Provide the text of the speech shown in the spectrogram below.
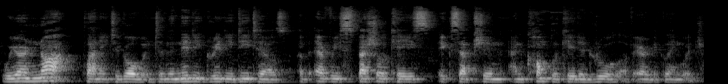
We are not planning to go into the nitty gritty details of every special case, exception, and complicated rule of Arabic language.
